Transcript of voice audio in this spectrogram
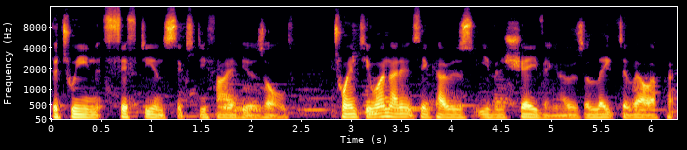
between 50 and 65 years old. 21, I don't think I was even shaving. I was a late developer.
